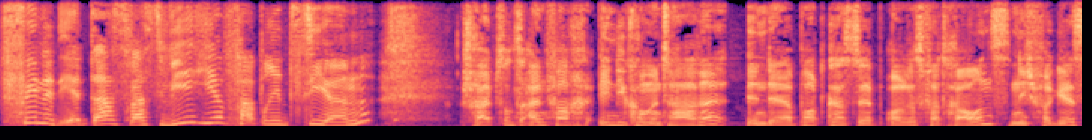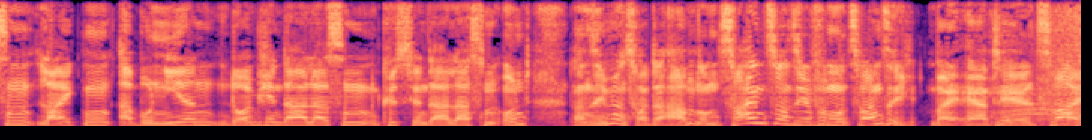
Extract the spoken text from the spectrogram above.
findet ihr das, was wir hier fabrizieren? Schreibt uns einfach in die Kommentare in der Podcast-App eures Vertrauens. Nicht vergessen, liken, abonnieren, Däumchen dalassen, ein Küsschen dalassen und dann sehen wir uns heute Abend um 22.25 Uhr bei RTL 2.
